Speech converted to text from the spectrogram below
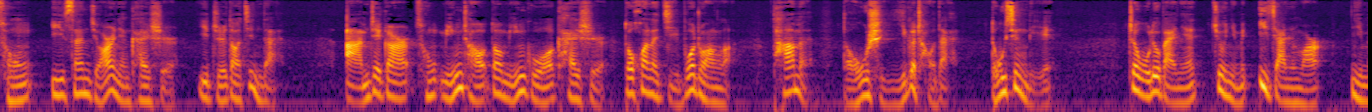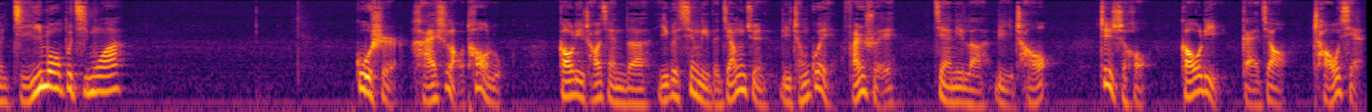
从一三九二年开始，一直到近代，俺们这杆儿从明朝到民国开始，都换了几波装了。他们都是一个朝代，都姓李，这五六百年就你们一家人玩，你们寂寞不寂寞啊？故事还是老套路，高丽朝鲜的一个姓李的将军李成桂反水，建立了李朝。这时候高丽改叫朝鲜。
